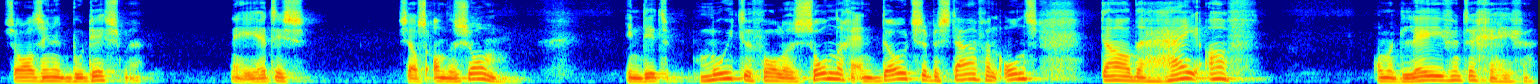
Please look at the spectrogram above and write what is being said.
zoals in het boeddhisme. Nee, het is zelfs andersom. In dit moeitevolle, zondige en doodse bestaan van ons daalde Hij af om het leven te geven.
